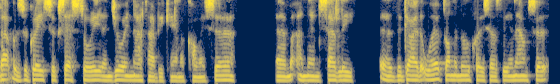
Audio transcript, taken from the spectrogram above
that was a great success story. And during that, I became a connoisseur. Um, and then sadly, uh, the guy that worked on the milk race as the announcer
